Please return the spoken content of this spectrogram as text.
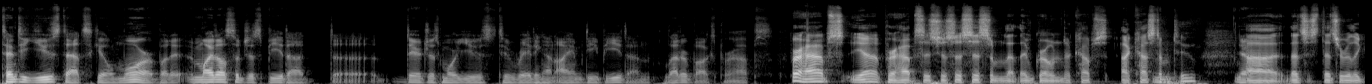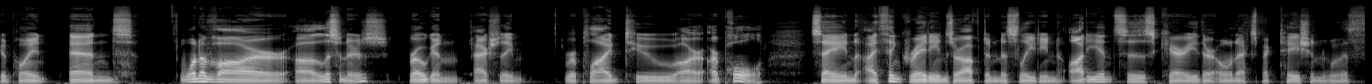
tend to use that skill more. But it, it might also just be that uh, they're just more used to rating on IMDb than Letterboxd, perhaps. Perhaps, yeah. Perhaps it's just a system that they've grown accustomed mm. to. Yeah. Uh, that's that's a really good point. And one of our uh, listeners, Brogan, actually replied to our, our poll saying, I think ratings are often misleading. Audiences carry their own expectation with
